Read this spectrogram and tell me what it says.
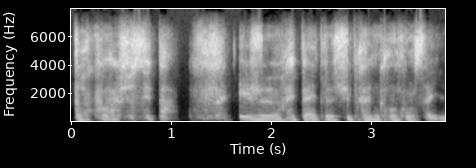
Pourquoi? Je sais pas. Et je répète le suprême grand conseil.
